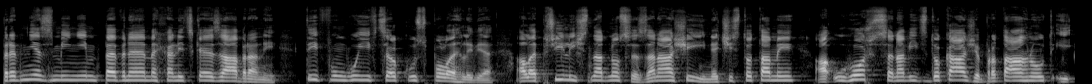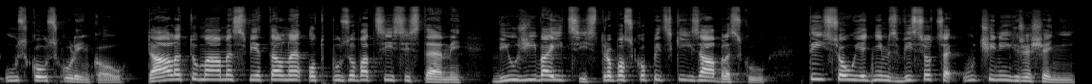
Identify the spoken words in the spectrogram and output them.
Prvně zmíním pevné mechanické zábrany. Ty fungují v celku spolehlivě, ale příliš snadno se zanášejí nečistotami a úhoř se navíc dokáže protáhnout i úzkou skulinkou. Dále tu máme světelné odpuzovací systémy, využívající stroboskopických záblesků – ty jsou jedním z vysoce účinných řešení.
